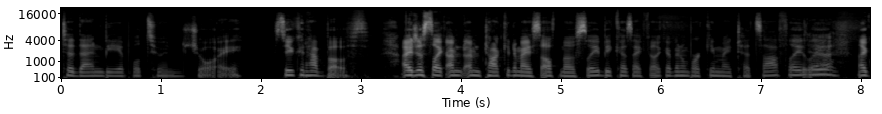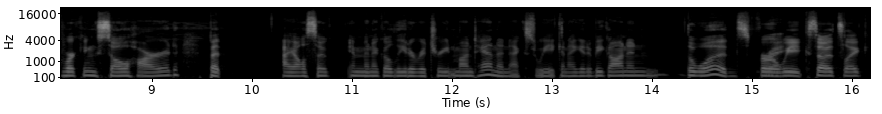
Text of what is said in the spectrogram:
to then be able to enjoy. So you can have both. I just like I'm I'm talking to myself mostly because I feel like I've been working my tits off lately. Yeah. Like working so hard, but I also am going to go lead a retreat in Montana next week and I get to be gone in the woods for a week. So it's like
